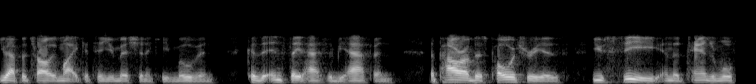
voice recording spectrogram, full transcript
You have to Charlie Mike continue mission and keep moving because the end state has to be happen the power of this poetry is you see in the tangible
